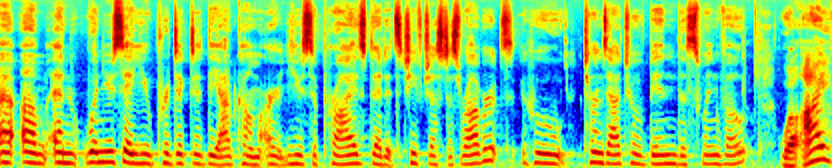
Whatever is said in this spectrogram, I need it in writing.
Uh, um, and when you say you predicted the outcome, are you surprised that it's Chief Justice Roberts who turns out to have been the swing vote? Well, I,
